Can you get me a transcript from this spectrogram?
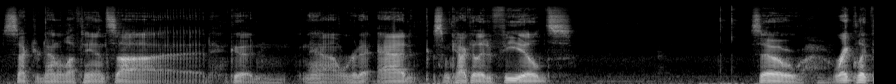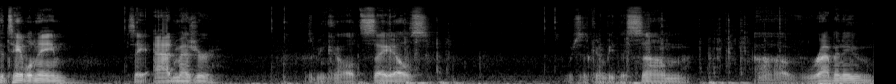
Sector down the left-hand side. Good. Now we're going to add some calculated fields. So right click the table name, say add measure, as we call it sales, which is going to be the sum of revenue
